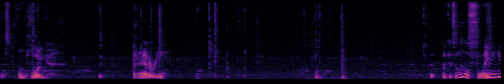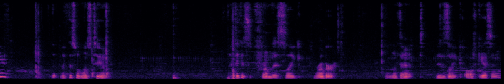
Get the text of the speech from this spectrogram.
Let's unplug the battery. Like it's a little slimy in here? Like this one was too. I think it's from this like rubber. I don't know if that is like off gassing,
